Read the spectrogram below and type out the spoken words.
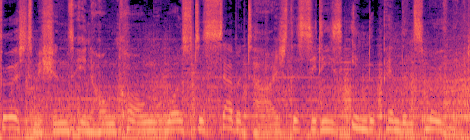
first missions in Hong Kong was to sabotage the city's independence movement.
